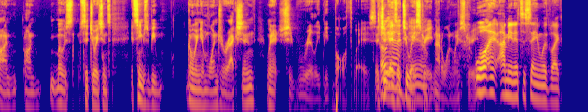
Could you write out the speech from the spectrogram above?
on on most situations it seems to be going in one direction when it should really be both ways. It Oh, should, it's a two way Yeah, yeah. street, not a one way street. Well, I, I mean, it's the same with like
